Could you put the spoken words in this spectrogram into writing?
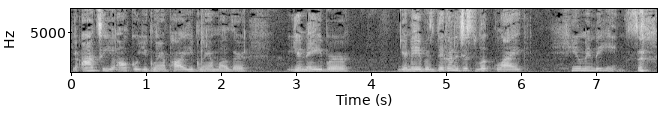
your auntie, your uncle, your grandpa, your grandmother, your neighbor, your neighbors. They're going to just look like human beings.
